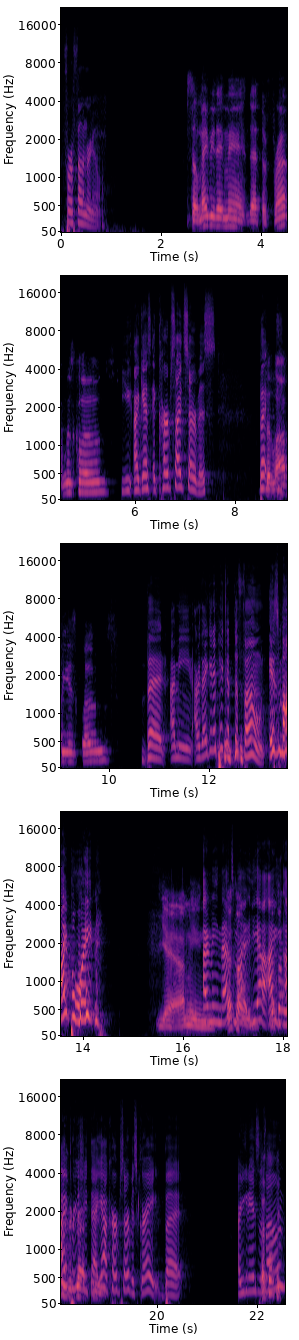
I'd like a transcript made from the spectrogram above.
for a phone renewal. So maybe they meant that the front was closed. You I guess a curbside service, but the lobby is closed. But I mean, are they going to pick up the phone? Is my point. Yeah, I mean, I mean that's, that's my always, yeah. I I appreciate that. Yeah, curb service great, but are you going to answer the that's phone?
